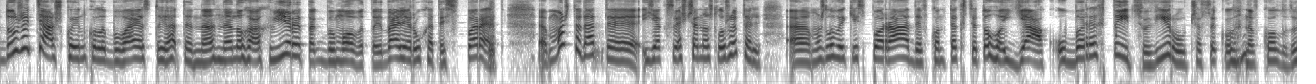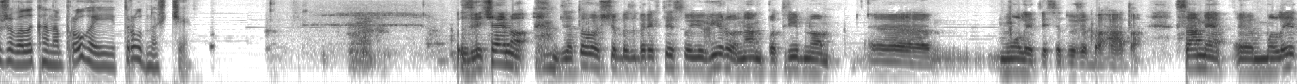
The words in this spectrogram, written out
дуже тяжко інколи буває стояти на, на ногах віри, так би мовити, і далі рухатись вперед. Е, Можете дати як священнослужитель, е, можливо, якісь поради в контексті того, як уберегти цю віру у часи, коли навколо дуже велика напруга і труднощі. Звичайно, для того, щоб зберегти свою віру, нам потрібно е, молитися дуже багато. Саме, е, молит,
